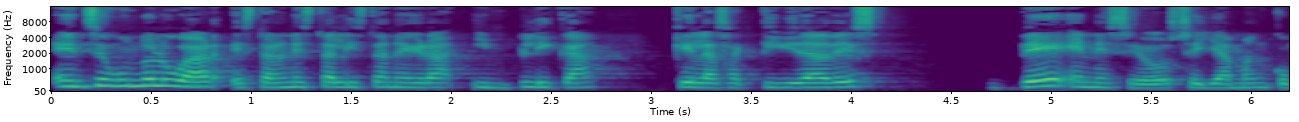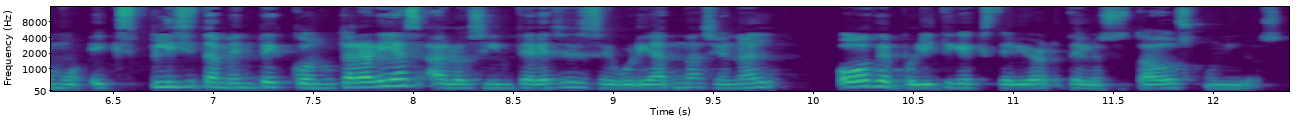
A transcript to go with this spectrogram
En segundo lugar, estar en esta lista negra implica que las actividades de NSO se llaman como explícitamente contrarias a los intereses de seguridad nacional o de política exterior de los Estados Unidos.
